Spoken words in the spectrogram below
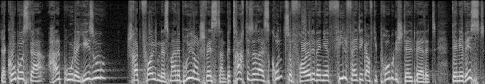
Jakobus, der Halbbruder Jesu, schreibt folgendes, meine Brüder und Schwestern, betrachtet es als Grund zur Freude, wenn ihr vielfältig auf die Probe gestellt werdet, denn ihr wisst,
